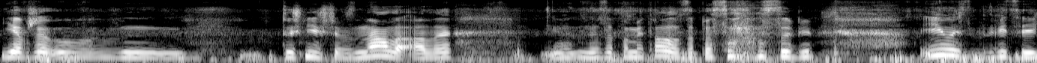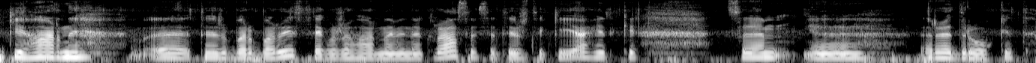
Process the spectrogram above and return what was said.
Я вже точніше знала, але не запам'ятала, записала собі. І ось дивіться, який гарний е, теж барбарис, як вже гарно він окрасився, теж такі ягідки. Це е, Red Rocket,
